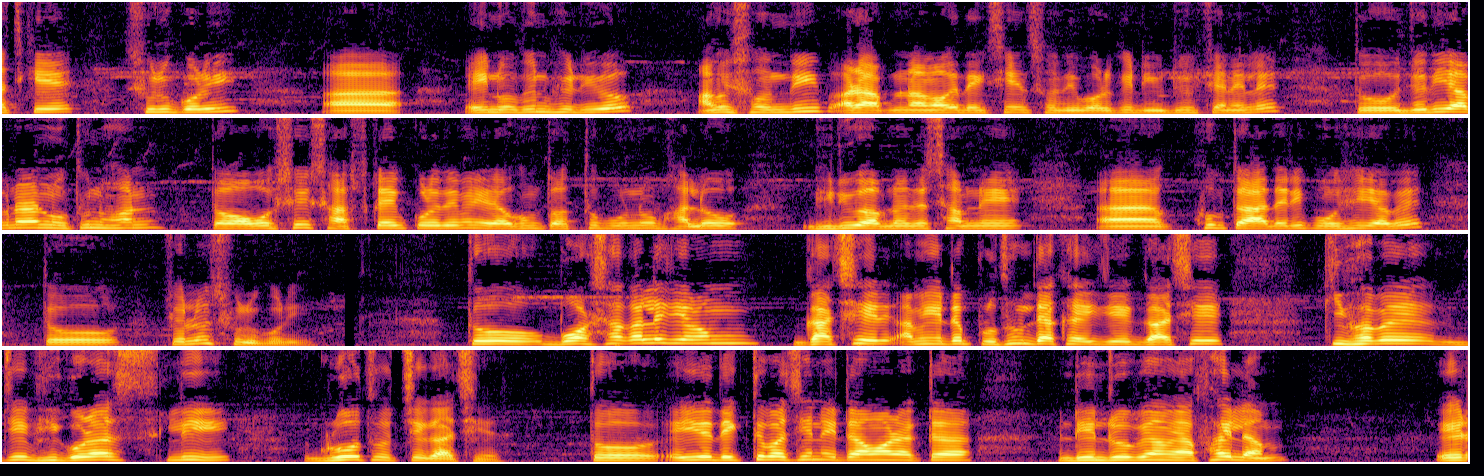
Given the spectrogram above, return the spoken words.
আজকে শুরু করি এই নতুন ভিডিও আমি সন্দীপ আর আপনারা আমাকে দেখছেন সন্দীপ অর্কিড ইউটিউব চ্যানেলে তো যদি আপনারা নতুন হন, তো অবশ্যই সাবস্ক্রাইব করে দেবেন। এরকম তথ্যপূর্ণ, ভালো ভিডিও আপনাদের সামনে খুব তাড়াতাড়ি পৌঁছে যাবে। তো চলুন শুরু করি। তো বর্ষাকালে যেরকম গাছের, আমি এটা প্রথম দেখাই যে গাছে কীভাবে যে ভিগোরাসলি গ্রোথ হচ্ছে গাছের। তো এই যে দেখতে পাচ্ছেন, এটা আমার একটা ডেন্ড্রোবিয়াম অ্যাফাইলাম এর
